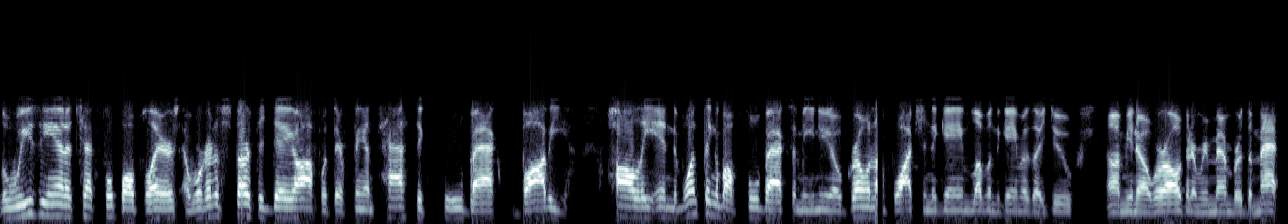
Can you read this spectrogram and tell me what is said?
Louisiana Tech football players, and we're going to start the day off with their fantastic fullback, Bobby Holly. And the one thing about fullbacks, I mean, you know, growing up watching the game, loving the game as I do, um, you know, we're all going to remember the Matt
